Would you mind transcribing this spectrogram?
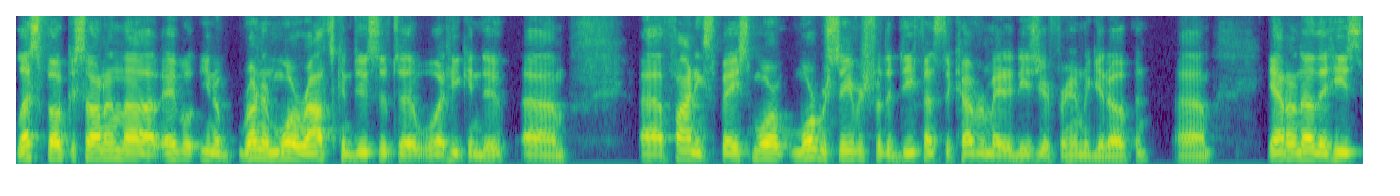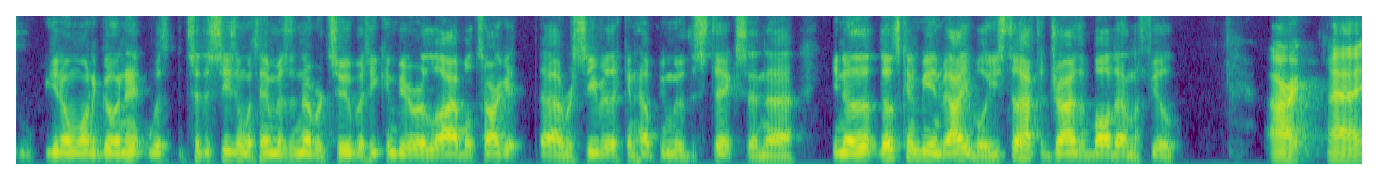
less focus on him, uh, able you know running more routes conducive to what he can do. Um, uh, finding space, more more receivers for the defense to cover made it easier for him to get open. Um, yeah, I don't know that he's you don't want to go in with to the season with him as a number two, but he can be a reliable target uh, receiver that can help you move the sticks, and uh, you know th- those can be invaluable. You still have to drive the ball down the field. All right. Uh,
